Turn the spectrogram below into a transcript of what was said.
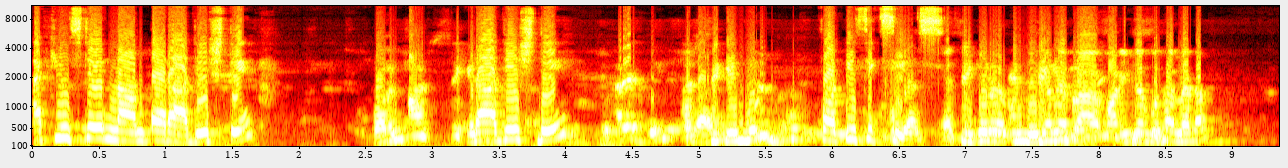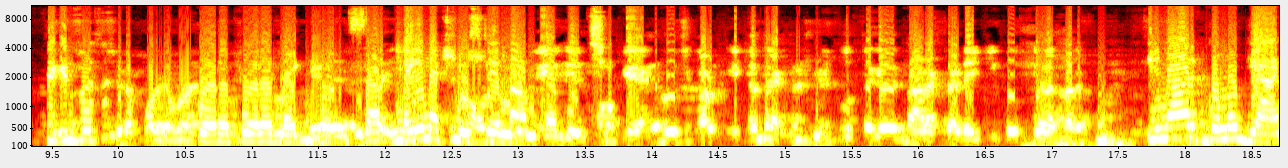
অ্যাকিউজড এর নামটা Rajesh De Rajesh De forty six years সেখানে বাড়িটা কোথায় ম্যাডাম সেকেন্ড পারসন পরে like sir main actually stay নামটা দিয়েছি গ্যাং রয়েছে কারণ এটা তো একটা শুট করতে গেলে তার একটা রেকি করতে হয় তার ইনার কোনো গ্যাং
